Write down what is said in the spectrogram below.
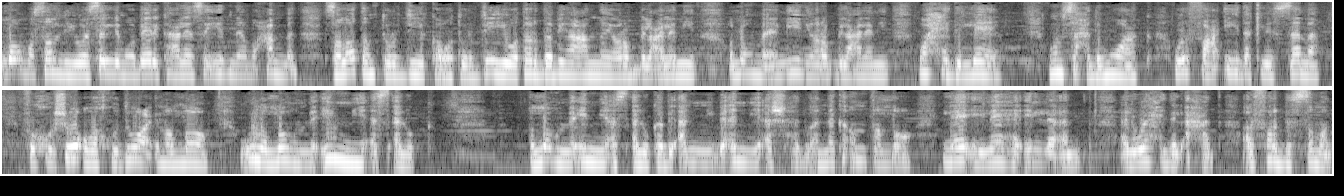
اللهم صل وسلم وبارك على سيدنا محمد. صلاة ترضيك وترضيه وترضى بها عنا يا رب العالمين. اللهم أمين يا رب العالمين. وحد الله وامسح دموعك وارفع إيدك للسماء في خشوع وخضوع إلى الله. وقول اللهم إني أسألك اللهم إني أسألك باني بأني أشهد أنك أنت الله. لا إله إلا أنت الواحد الأحد الفرد الصمد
